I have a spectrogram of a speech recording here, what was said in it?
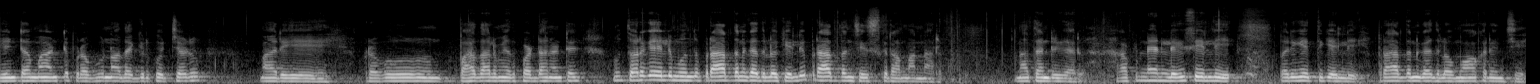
ఏంటమ్మా అంటే ప్రభు నా దగ్గరికి వచ్చాడు. మరి ప్రభు పాదాల మీద పడ్డానంటే నువ్వు త్వరగా వెళ్ళి ముందు ప్రార్థన గదిలోకి వెళ్ళి ప్రార్థన చేసుకురమ్మన్నారు నా తండ్రి గారు. అప్పుడు నేను లేచి వెళ్ళి పరిగెత్తికి వెళ్ళి ప్రార్థన గదిలో మోకరించి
